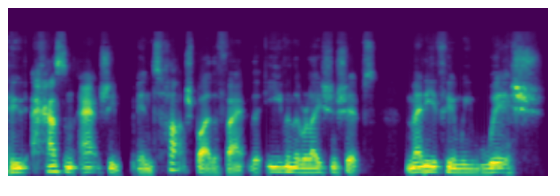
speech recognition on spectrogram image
who hasn't actually been touched by the fact that even the relationships, many of whom we wish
